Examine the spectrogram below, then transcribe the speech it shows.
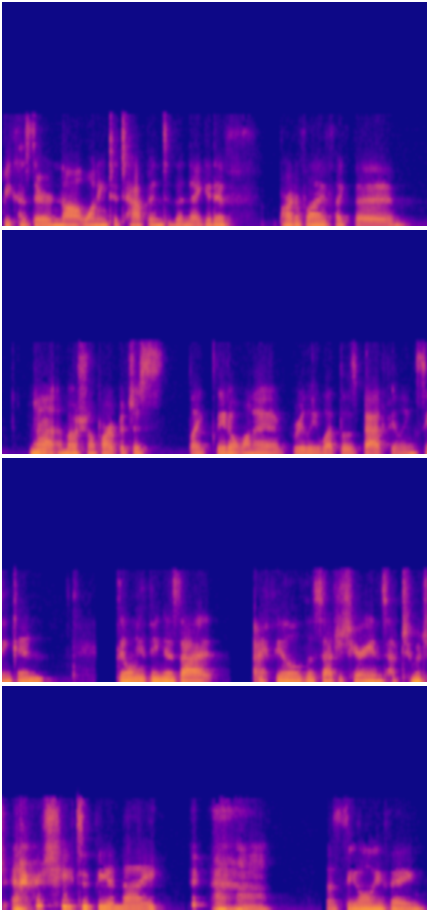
because they're not wanting to tap into the negative part of life, like the not emotional part, but just like they don't want to really let those bad feelings sink in. The only thing is that I feel the Sagittarians have too much energy to be a 9 Mm-hmm. That's the only thing.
